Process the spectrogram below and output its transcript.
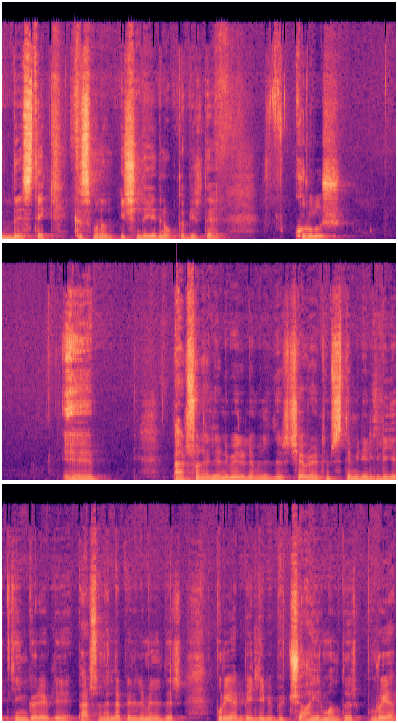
destek kısmının içinde 7.1'de kuruluş e, personellerini belirlemelidir. Çevre yönetim sistemi ile ilgili yetkin görevli personeller belirlemelidir. Buraya belli bir bütçe ayırmalıdır. Buraya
